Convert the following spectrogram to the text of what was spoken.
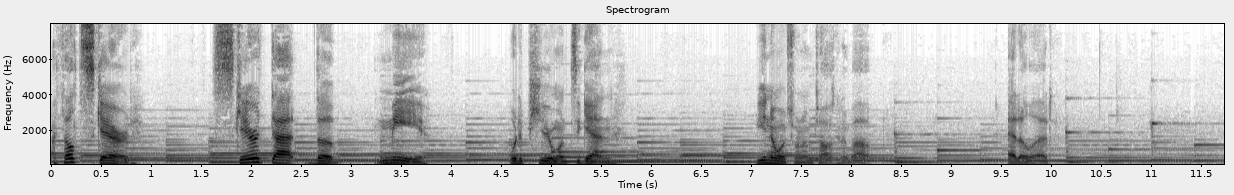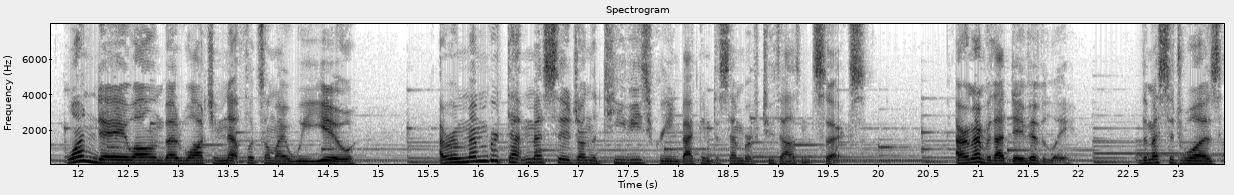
I felt scared. Scared that the Mii would appear once again. You know which one I'm talking about. Edeled. One day, while in bed watching Netflix on my Wii U, I remembered that message on the TV screen back in December of 2006. I remember that day vividly. The message was,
